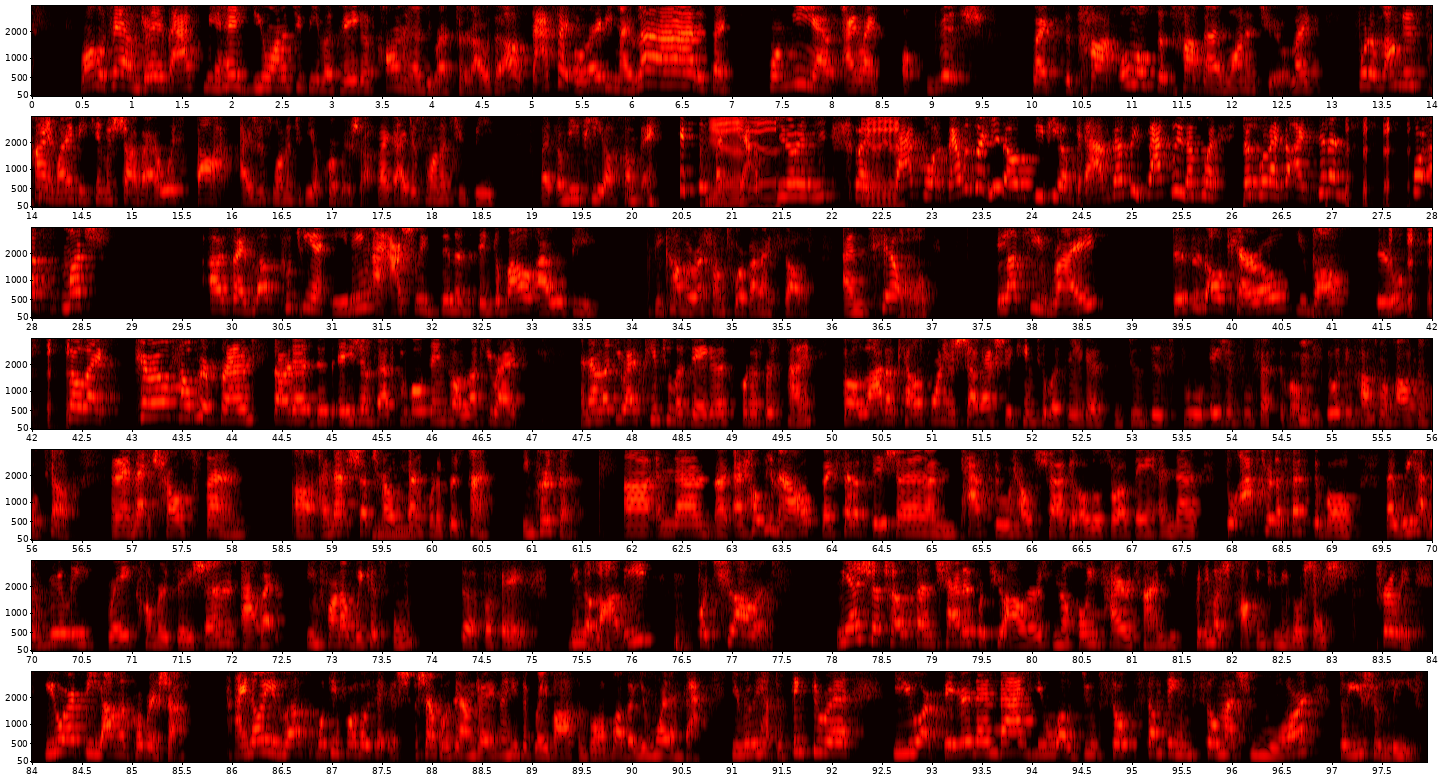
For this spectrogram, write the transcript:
when Jose Andres asked me, hey, do you want to be Las Vegas culinary director? I was like, oh, that's like already my lot. It's like for me, I, I like rich, like the top, almost the top that I wanted to. Like for the longest time when I became a chef, I always thought I just wanted to be a corporate chef. Like I just wanted to be like a VP of something. like Yeah, that. yeah. You know what I mean? Like Yeah, yeah. that's what that was what you know, the VP of Gap. That's exactly that's what that's what I thought. I didn't for as much as I love cooking and eating, I actually didn't think about I will be become a restaurateur by myself until Lucky Rice. This is all Caryl involved too. so like Caryl helped her friend started this Asian festival thing called Lucky Rice. And then Lucky Rice came to Las Vegas for the first time. So a lot of California chefs actually came to Las Vegas to do this food Asian food festival. Hmm. It was in Cosmopolitan Hotel. And I met Charles Phan. Uh, I met Chef Charles Hmm. Phan for the first time in person. Uh, and then like, I helped him out, like set up station and pass through health check and all those sort of things. And then so after the festival, like we had a really great conversation at like in front of Wicked Spoon, the buffet, in the Uh-huh. lobby for two hours. Me and Chef Charles Phan chatted for two hours, and the whole entire time he's pretty much talking to me. Go, "Sh- Shirley, you are beyond a corporate chef. I know you love working for Jose, Chef Jose Andres, and he's a great boss and blah blah. But you're more than that. You really have to think through it. You are bigger than that. You will do so something so much more. So you should leave.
